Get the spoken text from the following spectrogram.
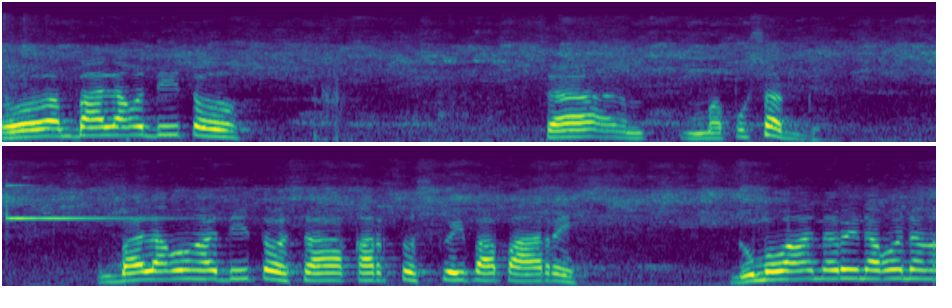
O ang bala ko dito sa um, mapusag. Ang bala ko nga dito sa kartus ko ipapares. Gumawa na rin ako ng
